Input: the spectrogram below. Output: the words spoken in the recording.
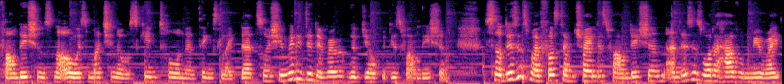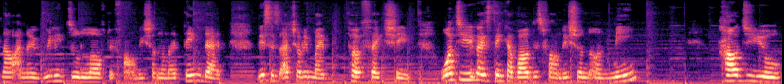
foundations not always matching our skin tone and things like that. So she really did a very good job with this foundation. So this is my first time trying this foundation and this is what I have on me right now and I really do love the foundation and I think that this is actually my perfect shade what do you guys think about this foundation on me? How do you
